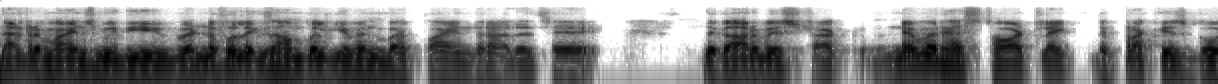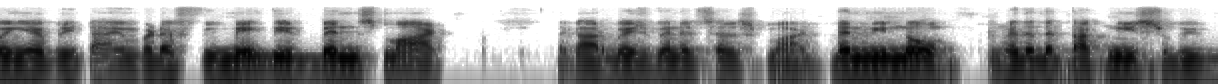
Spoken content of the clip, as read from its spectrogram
that reminds me the wonderful example given by Pa Indra that say the garbage truck. Never has thought like the truck is going every time but if we make the bin smart the garbage bin itself smart then we know whether the truck needs to be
